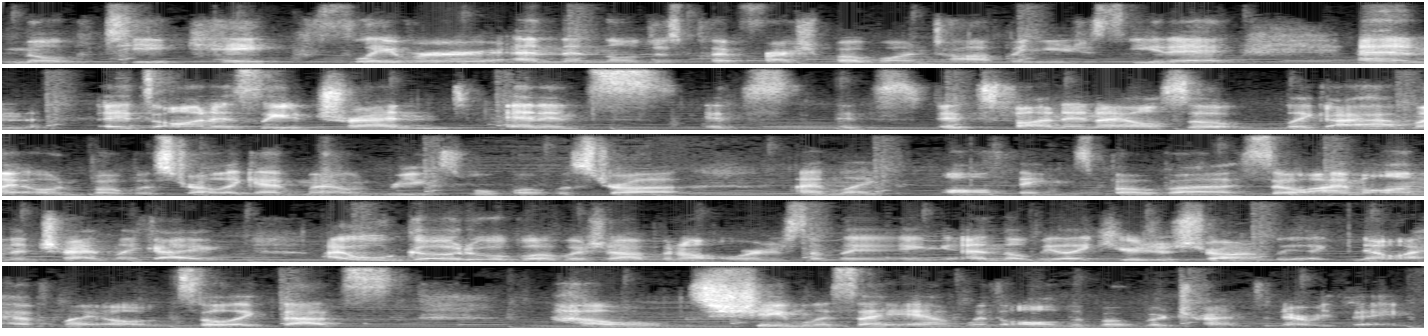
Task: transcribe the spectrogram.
milk tea cake flavor and then they'll just put fresh boba on top and you just eat it. And it's honestly a trend and it's it's it's it's fun. And I also like I have my own boba straw. Like I have my own reusable boba straw. I'm like all things boba. So I'm on the trend. Like I I will go to a boba shop and I'll order something and they'll be like, here's your straw. And I'll be like, no, I have my own. So like that's how shameless I am with all the boba trends and everything.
